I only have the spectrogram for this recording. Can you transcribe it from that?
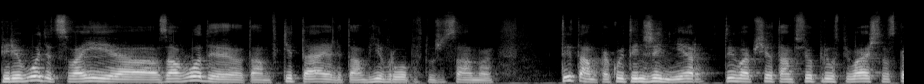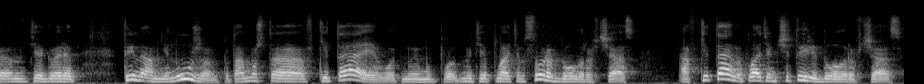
переводят свои э, заводы там, в Китай или там, в Европу, в ту же самую. Ты там какой-то инженер, ты вообще там все преуспеваешь, но, но тебе говорят, ты нам не нужен, потому что в Китае вот мы, ему, мы тебе платим 40 долларов в час, а в Китае мы платим 4 доллара в час.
